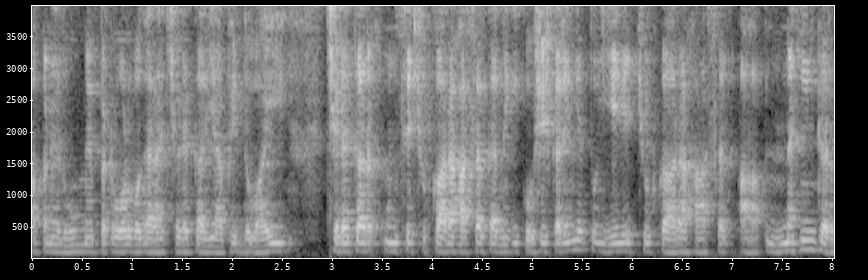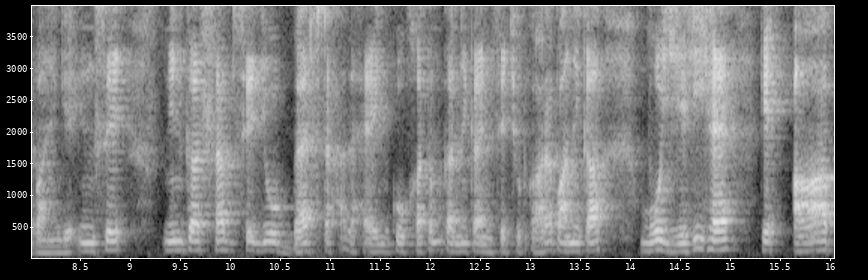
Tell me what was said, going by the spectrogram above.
अपने रूम में पेट्रोल वगैरह छिड़क कर या फिर दवाई छिड़कर उनसे छुटकारा हासिल करने की कोशिश करेंगे तो ये छुटकारा हासिल आप नहीं कर पाएँगे। इनसे, इनका सबसे जो बेस्ट हल है इनको ख़त्म करने का, इनसे छुटकारा पाने का, वो यही है कि आप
